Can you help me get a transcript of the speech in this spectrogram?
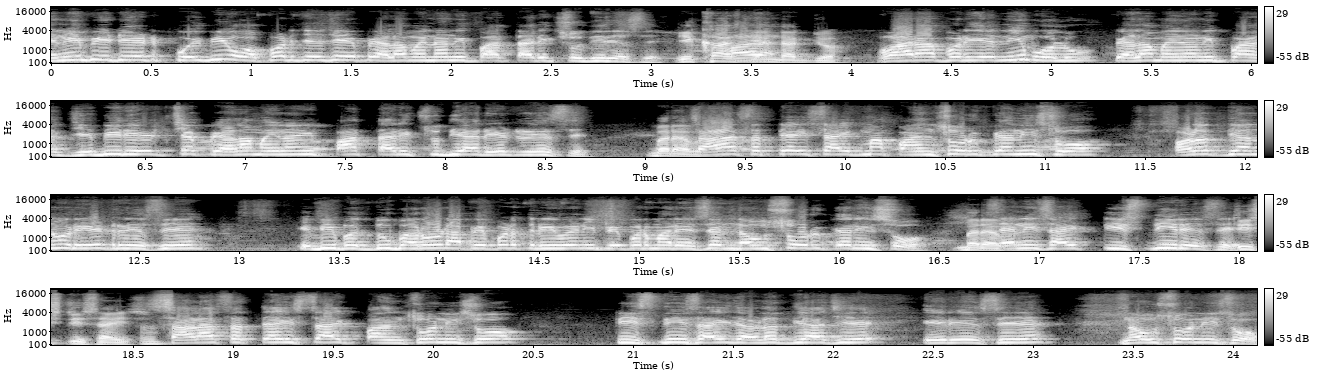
એની બી ડેટ કોઈ બી ઓફર જે છે એ પહેલા મહિનાની પાંચ તારીખ સુધી રહેશે. એ ખાસ ધ્યાન રાખજો. વારા પર એ નહીં બોલું પહેલા મહિનાની પાંચ જે બી રેટ છે પહેલા મહિનાની પાંચ તારીખ સુધી આ રેટ રહેશે. બરાબર. સાડા સત્યાવીસ સાઈડમાં પાંચસો રૂપિયાની સો. અડદિયાનો રેટ રહેશે. એ બી બધું બરોડા પેપર ત્રિવેણી પેપરમાં રહેશે. નવસો રૂપિયાની સો. તેની સાઈડ ત્રીસની રહેશે. ત્રીસની સાઈઝ સાડા સત્યાવીસ સાઈઝ પાંચસો ની સો. ત્રીસની સાઈઝ અડદિયા છે. એ રહેશે નવસો ની સો.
